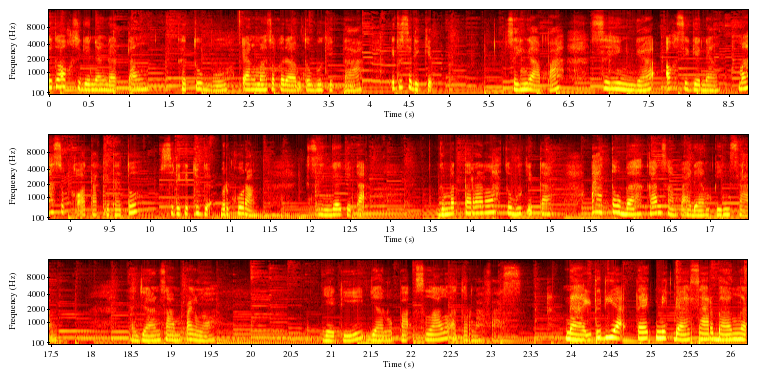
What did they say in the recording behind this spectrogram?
itu oksigen yang datang ke tubuh, yang masuk ke dalam tubuh kita itu sedikit. Sehingga apa? Sehingga oksigen yang masuk ke otak kita itu sedikit juga berkurang. Sehingga kita gemeteran lah tubuh kita atau bahkan sampai ada yang pingsan. Nah, jangan sampai loh. Jadi, jangan lupa selalu atur nafas. Nah, itu dia teknik dasar banget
